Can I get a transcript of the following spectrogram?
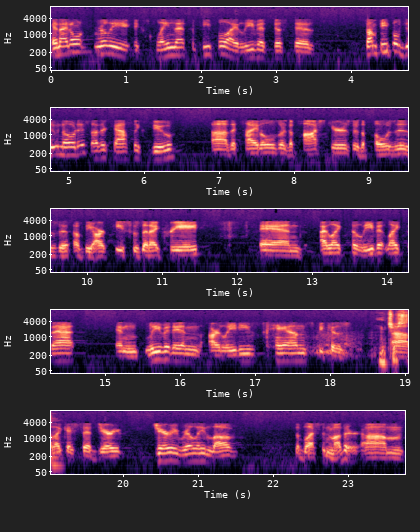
and I don't really explain that to people. I leave it just as some people do notice, other Catholics do, uh, the titles or the postures or the poses of the art pieces that I create. And I like to leave it like that and leave it in Our Lady's hands because uh, like I said, Jerry Jerry really loved the Blessed Mother. Um,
